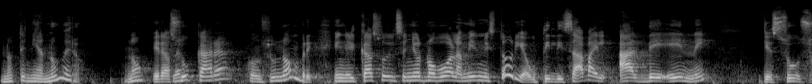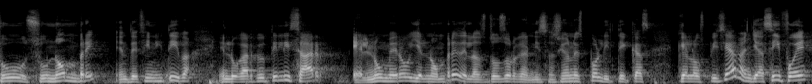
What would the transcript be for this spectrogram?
no tenía número. No, era su cara con su nombre. En el caso del señor Novoa, la misma historia. Utilizaba el ADN, que es su, su, su nombre, en definitiva, en lugar de utilizar el número y el nombre de las dos organizaciones políticas que lo auspiciaban. Y así fue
